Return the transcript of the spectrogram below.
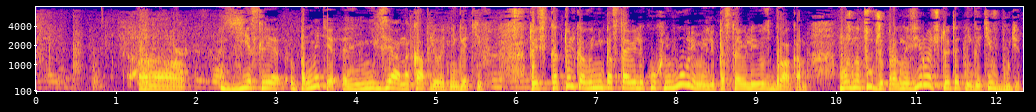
непонятно. А. Если, понимаете, э, нельзя накапливать негатив. То есть, как только вы не поставили кухню вовремя или поставили ее с браком, можно тут же прогнозировать, что этот негатив будет.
